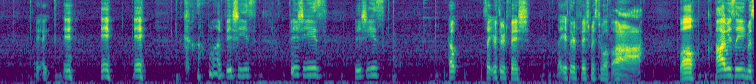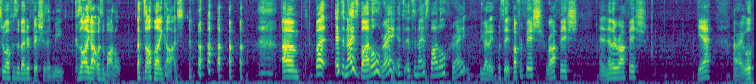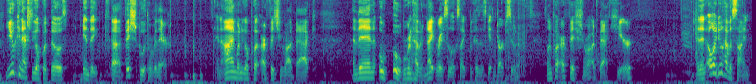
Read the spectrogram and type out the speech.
I, I, eh, eh, eh. Come on, fishies. Fishies. Fishies. Oh, is that your third fish? Is that your third fish, Mr. Wolf? Ah. Well, obviously, Mr. Wolf is a better fisher than me. Because all I got was a bottle. That's all I got. um, but it's a nice bottle, right? It's it's a nice bottle, right? You got a, what's it, puffer fish, raw fish, and another raw fish. Yeah? Alright, well, you can actually go put those in the uh, fish booth over there. And I'm going to go put our fishing rod back. And then, ooh, ooh, we're going to have a night race, it looks like, because it's getting dark soon. So let me put our fishing rod back here. And then, oh, I do have a sign.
